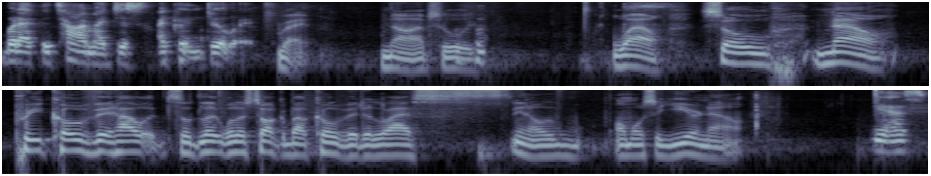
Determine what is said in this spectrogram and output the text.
But at the time, I just I couldn't do it. Right. No, absolutely. wow. So now, pre-COVID, how? So let, well, let's talk about COVID. The last, you know, almost a year now. Yes.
